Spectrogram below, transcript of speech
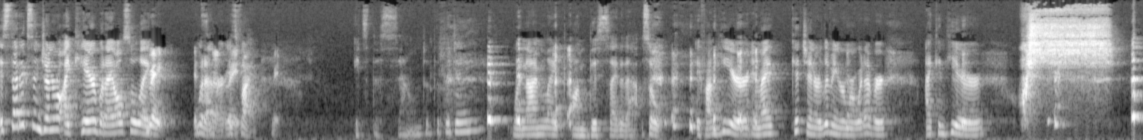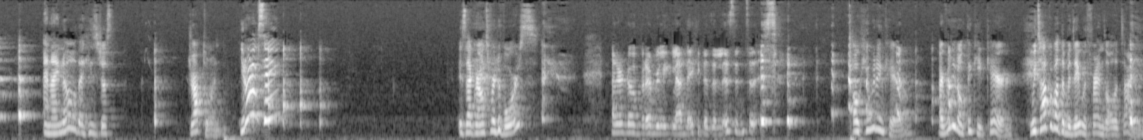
Aesthetics in general, I care, but I also like right. It's whatever. not- It's fine Right. it's the sound of the bidet when I'm like on this side of the house. So if I'm here in my kitchen or living room or whatever, I can hear whoosh, and I know that he's just dropped one. You know what I'm saying? Is that grounds for divorce? I don't know, but I'm really glad that he doesn't listen to this. Oh, he wouldn't care. I really don't think he'd care. We talk about the bidet with friends all the time.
